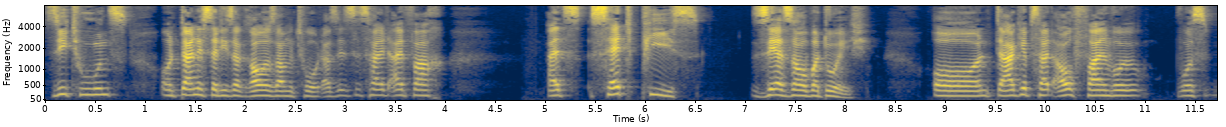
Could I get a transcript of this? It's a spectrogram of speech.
Sie tun's. Und dann ist da dieser grausame Tod. Also es ist halt einfach als Set-Piece sehr sauber durch. Und da gibt's halt auch Fallen, wo, wo es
